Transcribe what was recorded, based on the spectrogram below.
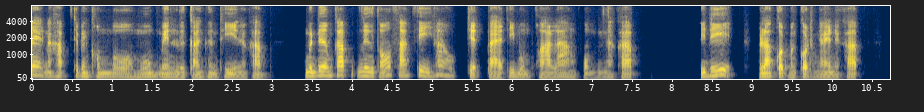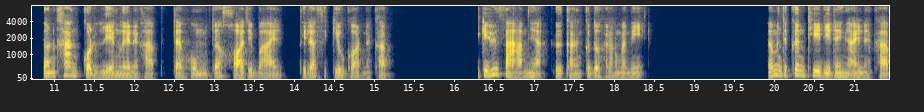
แรกนะครับจะเป็นคอมโบ movement หรือการเคลื่อนที่นะครับเหมือนเดิมครับ 1 2 3 4 5 6 7 8 ที่มุมขวาล่างผมนะครับ ทีนี้เวลากดมันกดไงนะครับด้านข้างกดเรียงเลยนะครับ แต่ผมจะขออธิบายทีละสกิลก่อนนะครับสกิลที่3เนี่ยคือการกระโดดถอยหลังแบบนี้ แล้วมันจะขึ้นที่ดีได้ไงนะครับ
